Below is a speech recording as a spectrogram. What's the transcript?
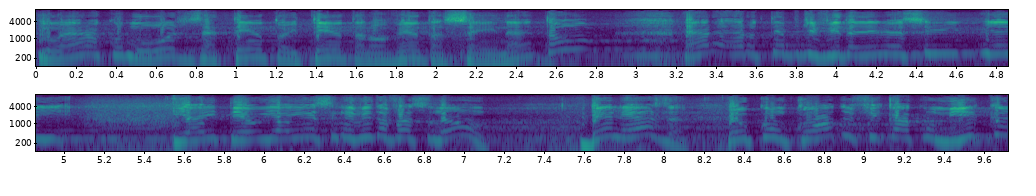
não era como hoje, 70, 80, 90, 100, né? Então, era, era o tempo de vida dele assim, e aí, e aí deu. E aí esse levita fala assim: não, Beleza, eu concordo em ficar com Mica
